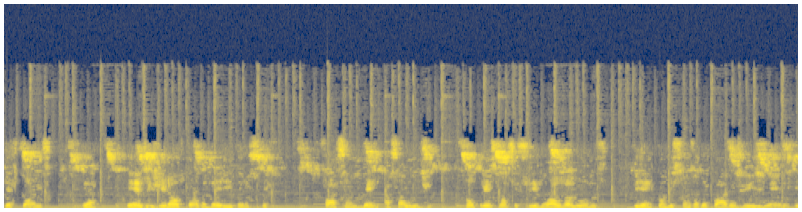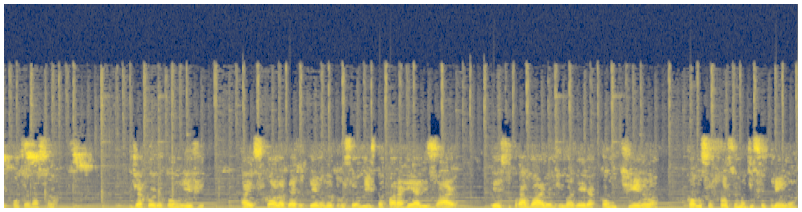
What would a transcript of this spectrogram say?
questões e a exigir a oferta de itens que façam bem à saúde, com preço acessível aos alunos e em condições adequadas de higiene e conservação. De acordo com o IVE, a escola deve ter um nutricionista para realizar esse trabalho de maneira contínua, como se fosse uma disciplina.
